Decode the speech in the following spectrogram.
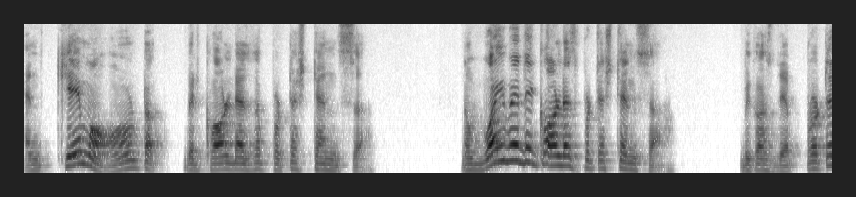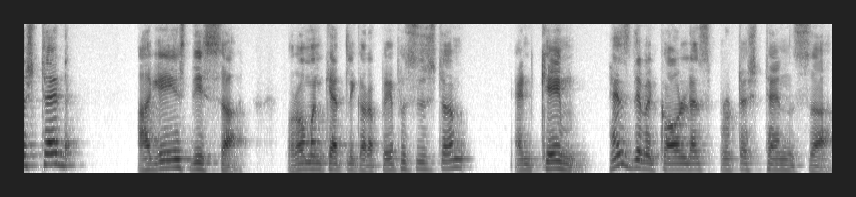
and came out were called as the Protestants. Now, why were they called as Protestants? Because they protested against this uh, Roman Catholic or a papal system and came. Hence, they were called as Protestants. Uh,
